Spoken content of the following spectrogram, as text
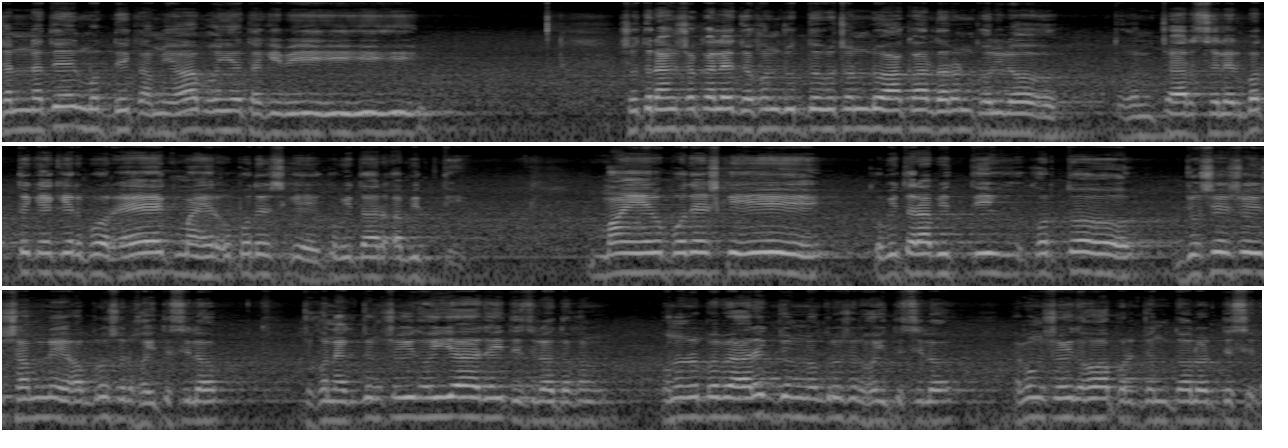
জান্নাতের মধ্যে কামিয়াব হইয়া থাকিবে। সুতরাং সকালে যখন যুদ্ধ প্রচণ্ড আকার ধারণ করিল, তখন চার ছেলের প্রত্যেক একের পর এক মায়ের উপদেশকে কবিতার আবৃত্তি। মায়ের উপদেশকে কবিতার আবৃত্তি করত জোশের সহিত সামনে অগ্রসর হইতেছিল। যখন একজন শহীদ হইয়া যাইতেছিল, তখন অনুরূপভাবে আরেকজন অগ্রসর হইতেছিল এবং শহীদ হওয়া পর্যন্ত লড়তেছিল।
